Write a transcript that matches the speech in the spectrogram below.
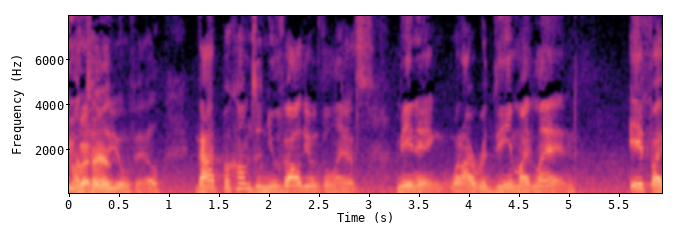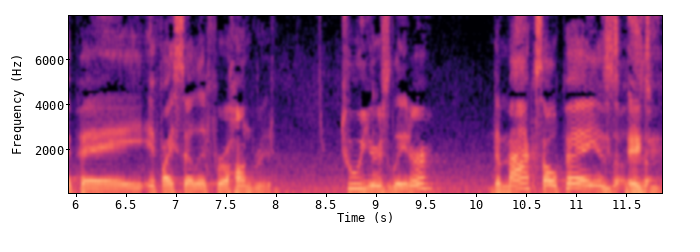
the until Yovel. the Yovel. That becomes a new value of the land. Yes. Meaning, when I redeem my land, if I pay, if I sell it for a hundred, two years later, the max I'll pay is, Is is, 80.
